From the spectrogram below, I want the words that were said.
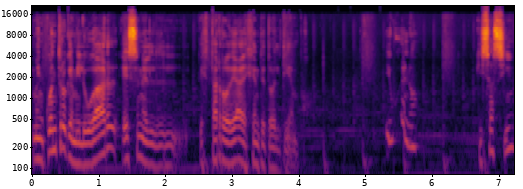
me encuentro que mi lugar es en el estar rodeada de gente todo el tiempo. Y bueno, quizás sí.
